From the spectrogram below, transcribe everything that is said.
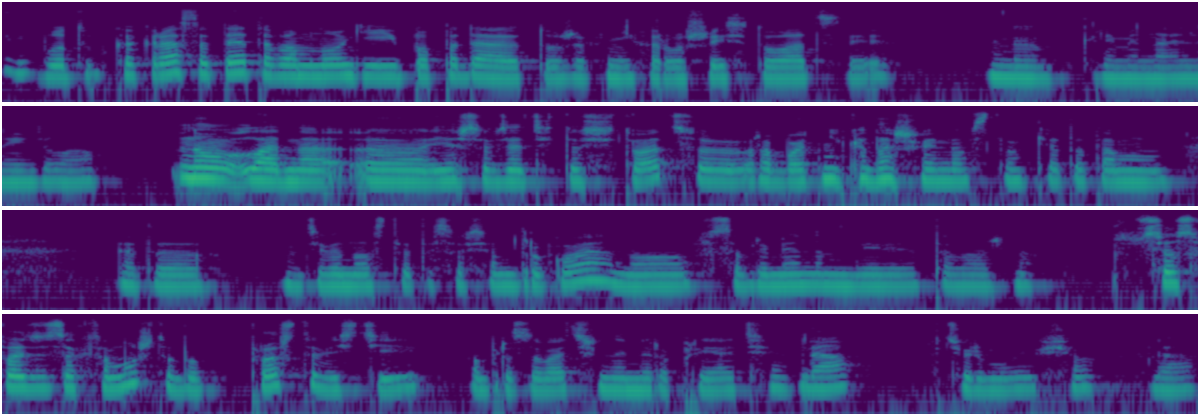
И вот как раз от этого многие и попадают тоже в нехорошие ситуации, Да. в криминальные дела. Ну, ладно, э, если взять эту ситуацию работника на швейном станке, то там это в 90 это совсем другое, но в современном мире это важно. Все сводится к тому, чтобы просто вести образовательные мероприятия Да, в тюрьму и все. да.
